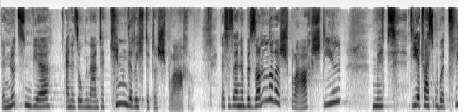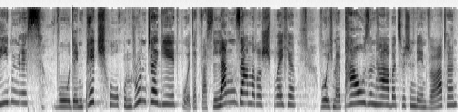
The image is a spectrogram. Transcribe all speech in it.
dann nutzen wir eine sogenannte kinngerichtete Sprache. Das ist eine besondere Sprachstil, mit, die etwas übertrieben ist, wo den Pitch hoch und runter geht, wo ich etwas langsamer spreche, wo ich mehr Pausen habe zwischen den Wörtern.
